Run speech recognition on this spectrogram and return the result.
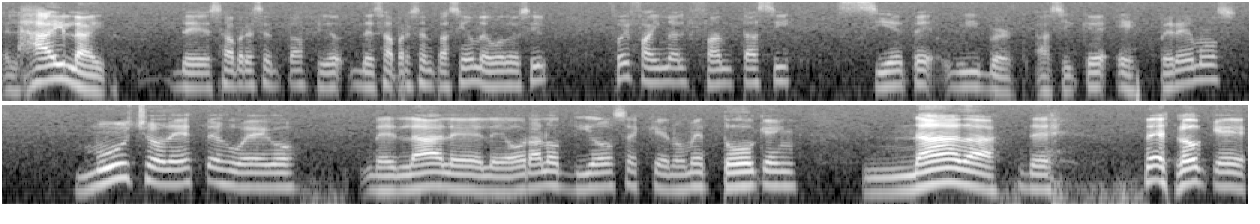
highlight de esa, presentación, de esa presentación, debo decir, fue Final Fantasy 7 Rebirth. Así que esperemos mucho de este juego. ¿Verdad? Le, le oro a los dioses que no me toquen nada de, lo que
